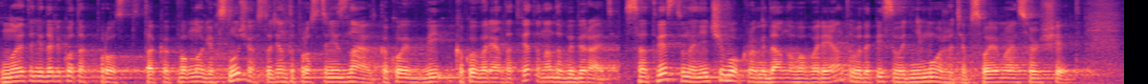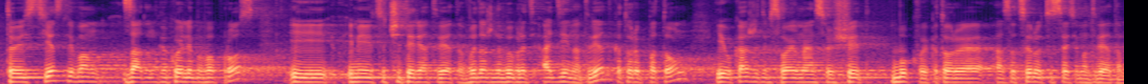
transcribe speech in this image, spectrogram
Но это недалеко так просто, так как во многих случаях студенты просто не знают, какой, какой вариант ответа надо выбирать. Соответственно, ничего кроме данного варианта вы дописывать не можете в своем answer sheet. То есть, если вам задан какой-либо вопрос и имеются четыре ответа, вы должны выбрать один ответ, который потом и укажете в своем answer sheet буквы, которые ассоциируются с этим ответом.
